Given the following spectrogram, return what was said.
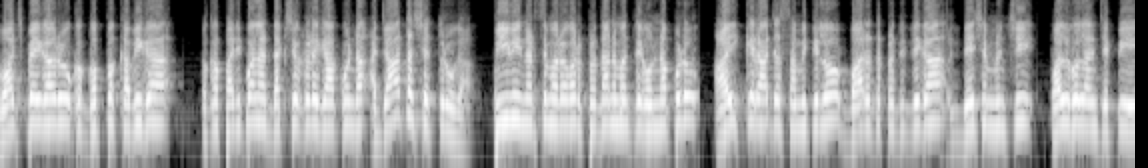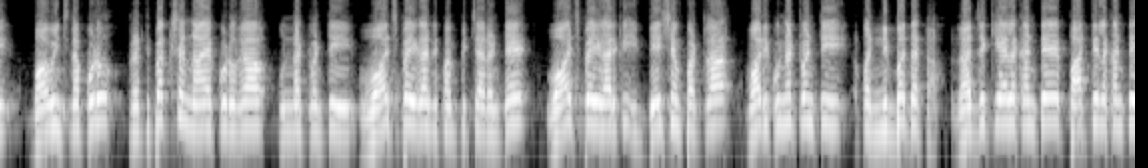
వాజ్పేయి గారు ఒక గొప్ప కవిగా ఒక పరిపాలన దక్షకుడే కాకుండా అజాత శత్రువుగా. పివి నరసింహారావు గారు ప్రధానమంత్రిగా ఉన్నప్పుడు ఐక్యరాజ్య సమితిలో భారత ప్రతినిధిగా దేశం నుంచి పాల్గొనాలని చెప్పి భావించినప్పుడు ప్రతిపక్ష నాయకుడుగా ఉన్నటువంటి వాజ్పేయి గారిని పంపించారంటే వాజ్పేయి గారికి ఈ దేశం పట్ల వారికి ఉన్నటువంటి ఒక నిబద్ధత రాజకీయాల కంటే పార్టీల కంటే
